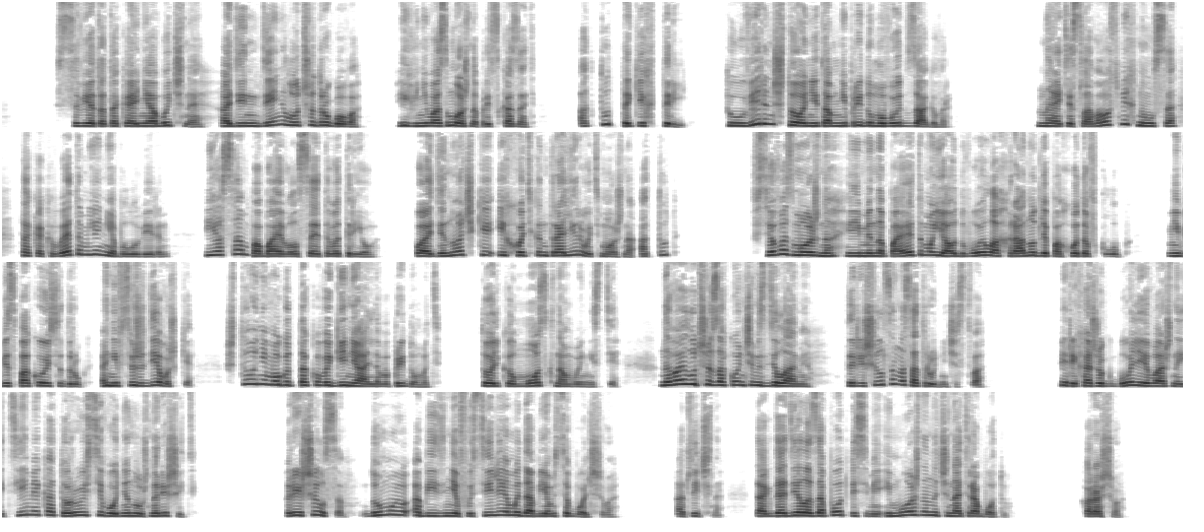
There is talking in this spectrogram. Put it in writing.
Света такая необычная, один день лучше другого. Их невозможно предсказать. А тут таких три. Ты уверен, что они там не придумывают заговор?» На эти слова усмехнулся, так как в этом я не был уверен. Я сам побаивался этого трио. Поодиночке их хоть контролировать можно, а тут... Все возможно, и именно поэтому я удвоил охрану для похода в клуб. Не беспокойся, друг, они все же девушки. Что они могут такого гениального придумать? Только мозг нам вынести. Давай лучше закончим с делами. Ты решился на сотрудничество? Перехожу к более важной теме, которую сегодня нужно решить. Решился. Думаю, объединив усилия, мы добьемся большего. Отлично. Тогда дело за подписями, и можно начинать работу. Хорошо.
